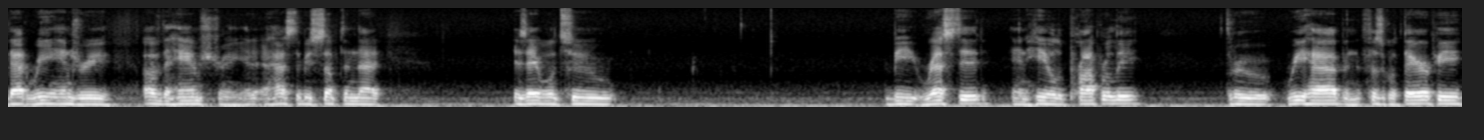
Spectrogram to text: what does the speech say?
that re injury of the hamstring. It, it has to be something that is able to be rested and healed properly through rehab and physical therapy.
